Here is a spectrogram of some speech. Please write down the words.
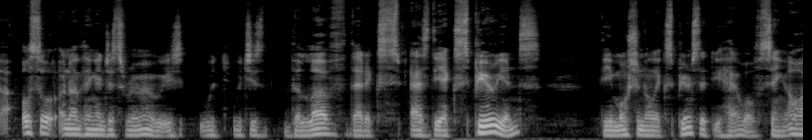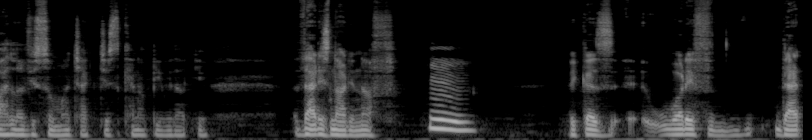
uh, also another thing I just remember is which, which is the love that ex- as the experience the emotional experience that you have of saying, "Oh, I love you so much, I just cannot be without you," that is not enough. Hmm. Because uh, what if that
